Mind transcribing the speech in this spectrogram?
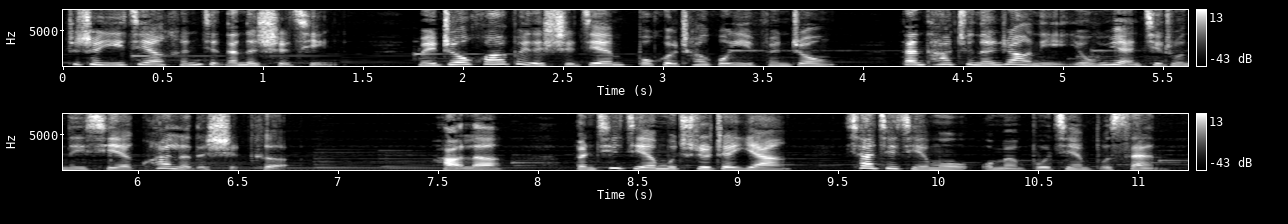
这是一件很简单的事情，每周花费的时间不会超过一分钟，但它却能让你永远记住那些快乐的时刻。好了，本期节目就是这样，下期节目我们不见不散。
